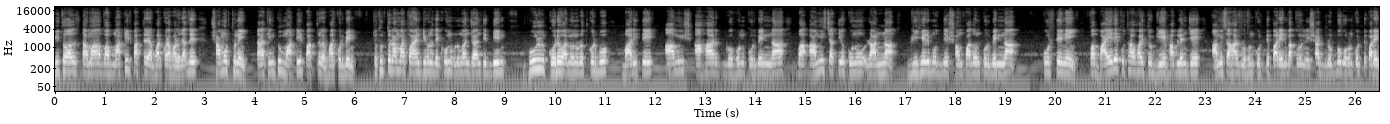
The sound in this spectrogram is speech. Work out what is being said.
পিতল, তামা বা মাটির পাত্রে ব্যবহার করা ভালো। যাদের সামর্থ্য নেই, তারা কিন্তু মাটির পাত্র ব্যবহার করবেন। চতুর্থ নাম্বার পয়েন্টটি হলো, দেখুন, হনুমান জয়ন্তীর দিন ভুল করেও আমি অনুরোধ করব, বাড়িতে আমিষ আহার গ্রহণ করবেন না বা আমিষ জাতীয় কোনো রান্না গৃহের মধ্যে সম্পাদন করবেন না, করতে নেই বা বাইরে কোথাও হয়তো গিয়ে ভাবলেন যে আমিষ আহার গ্রহণ করতে পারেন বা কোনো নেশার দ্রব্য গ্রহণ করতে পারেন,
